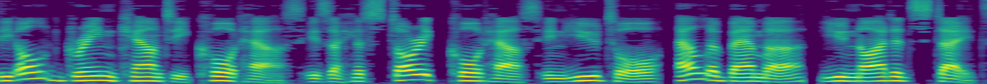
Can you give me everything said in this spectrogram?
The Old Greene County Courthouse is a historic courthouse in Eutaw, Alabama, United States.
